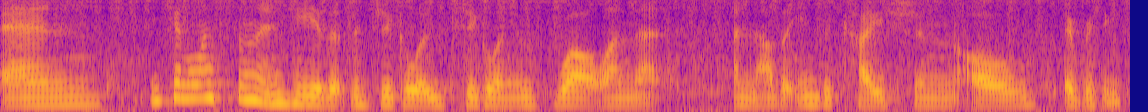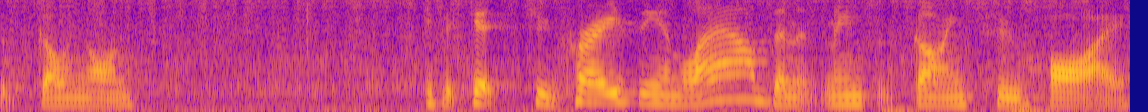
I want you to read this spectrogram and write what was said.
And you can listen and hear that the jiggler is jiggling as well and that's another indication of everything that's going on. If it gets too crazy and loud, then it means it's going too high.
